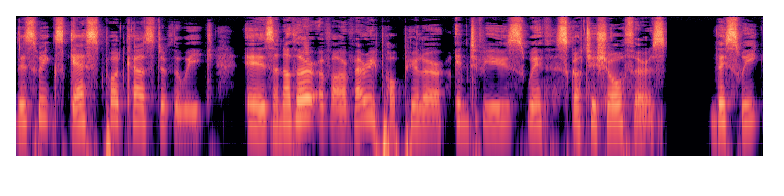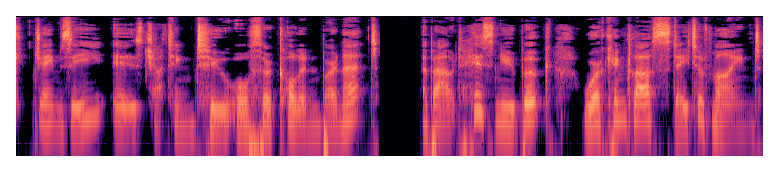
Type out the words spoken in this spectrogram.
This week's guest podcast of the week is another of our very popular interviews with Scottish authors. This week, James E is chatting to author Colin Burnett about his new book, Working Class State of Mind.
